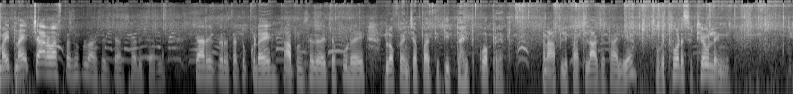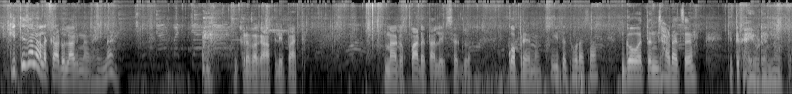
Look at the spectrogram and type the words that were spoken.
माहीत नाही चार वाजता झोपलो असेल चार साडेचारला. चार एकरचा तुकडा आहे. आपण सगळ्याच्या पुढं आहे. लोकांच्या पाती तिथं आहेत कोपऱ्यात. आणि आपली पात लागत आली आहे. मग थोडंसं ठेवलं आहे मी. किती जणाला काढू लागणार आहे ना? इकडं बघा आपली पात. मागं पाडत आलं आहे सगळं कोपऱ्यानं. इथं थोडासा गवत आणि झाडाचं तिथं काही एवढं नव्हतं.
